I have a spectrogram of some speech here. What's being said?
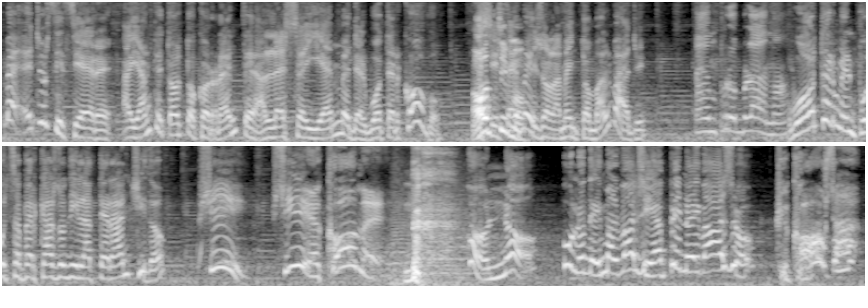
beh, giustiziere, hai anche tolto corrente all'SIM del Water Covo. Ottimo. Sistema isolamento malvagi. È un problema? Waterman puzza per caso di latte rancido? Sì, sì, e come? Oh no! Uno dei malvagi è appena evaso! Che cosa?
